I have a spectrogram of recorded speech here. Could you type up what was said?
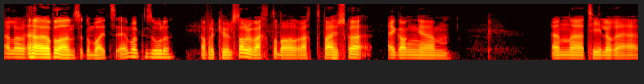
Eller? Ja, i hvert fall ha en 17. mai-tema-episode. Ja, for det kuleste hadde jo vært å bare vært, for jeg husker en gang, um, en uh, tidligere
